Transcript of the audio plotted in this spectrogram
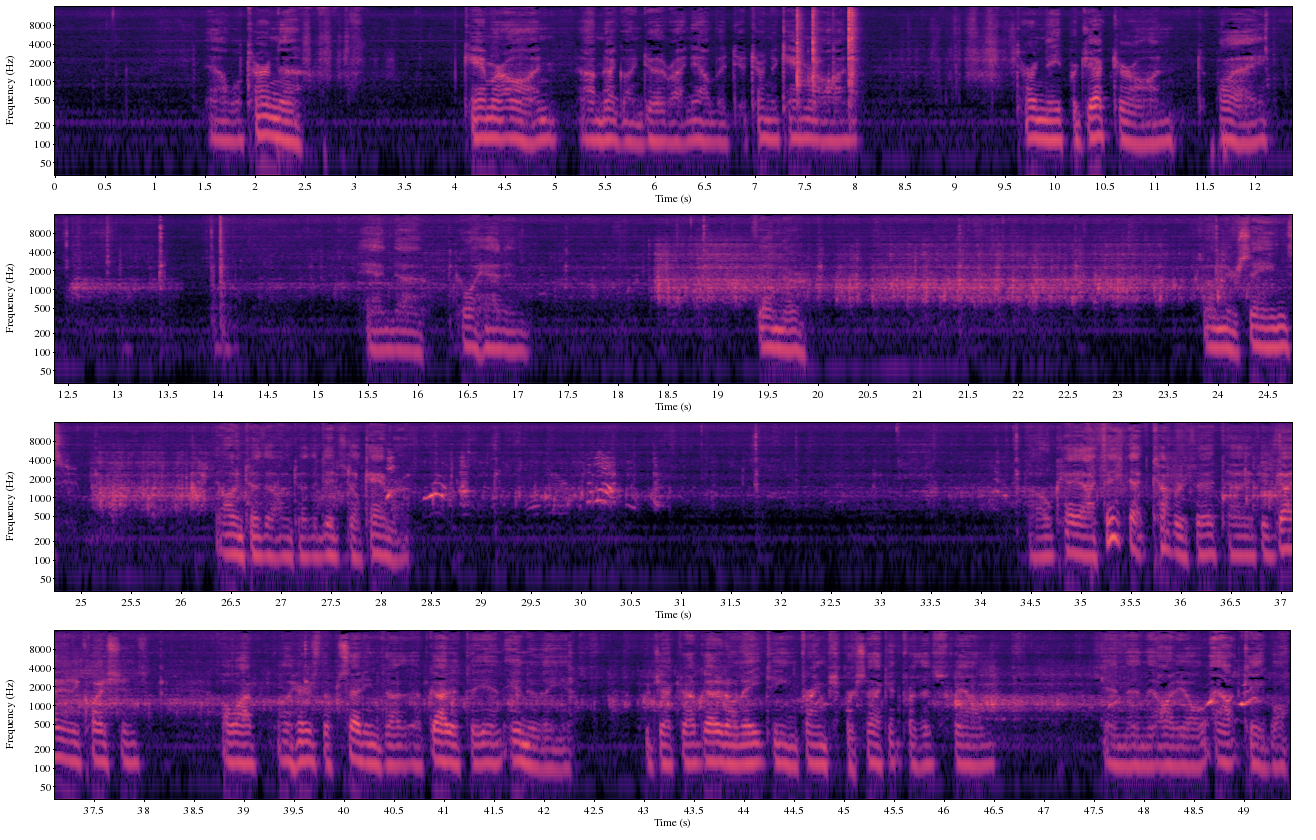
Now we'll turn the camera on. I'm not going to do it right now, but you turn the camera on, turn the projector on to play, and uh, go ahead and film your film your scenes onto the onto the digital camera. Okay, I think that covers it. Uh, if you've got any questions, oh, I, well, here's the settings I've got at the end, end of the projector. I've got it on 18 frames per second for this film, and then the audio out cable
